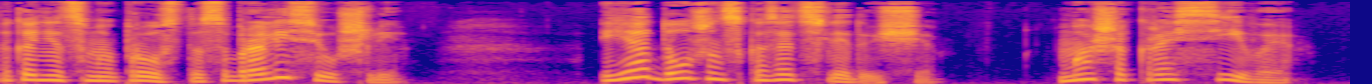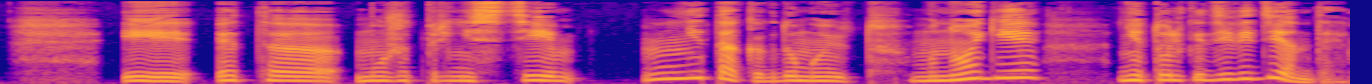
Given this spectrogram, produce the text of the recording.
Наконец мы просто собрались и ушли. Я должен сказать следующее. Маша красивая, и это может принести не так, как думают многие, не только дивиденды.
